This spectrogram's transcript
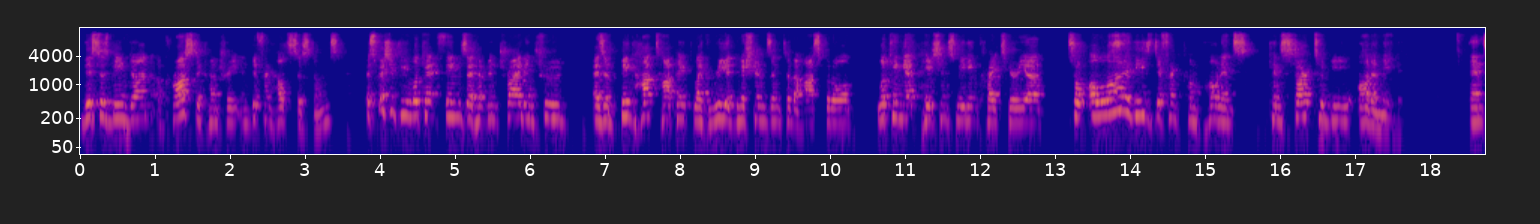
This is being done across the country in different health systems, especially if you look at things that have been tried and true as a big hot topic like readmissions into the hospital, looking at patients meeting criteria. So, a lot of these different components can start to be automated and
